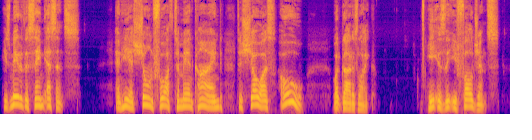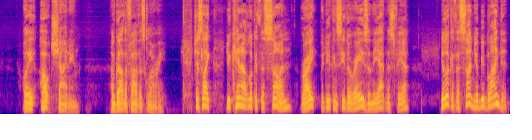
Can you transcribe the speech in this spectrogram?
He's made of the same essence. And he has shown forth to mankind to show us, oh, what God is like. He is the effulgence or the outshining of God the Father's glory. Just like you cannot look at the sun, right? But you can see the rays in the atmosphere. You look at the sun, you'll be blinded.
